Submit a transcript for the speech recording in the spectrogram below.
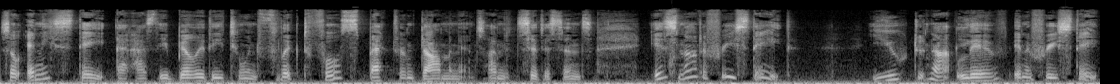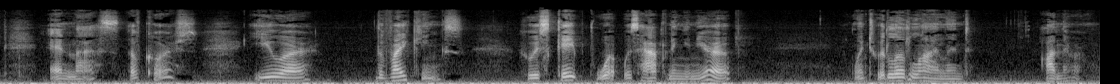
So any state that has the ability to inflict full spectrum dominance on its citizens is not a free state. You do not live in a free state unless, of course, you are the Vikings who escaped what was happening in Europe, went to a little island on their own.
